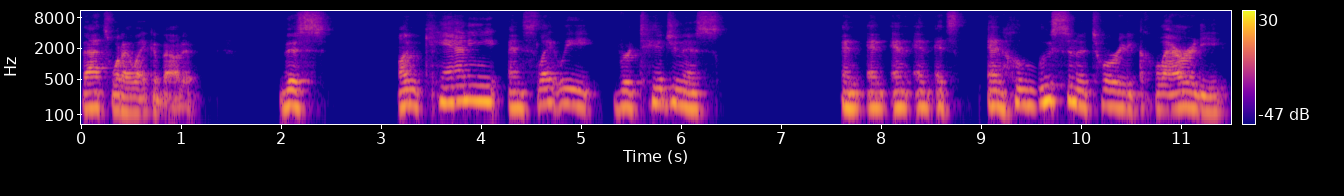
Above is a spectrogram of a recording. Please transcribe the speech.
that's what i like about it this uncanny and slightly vertiginous and and and and it's and hallucinatory clarity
